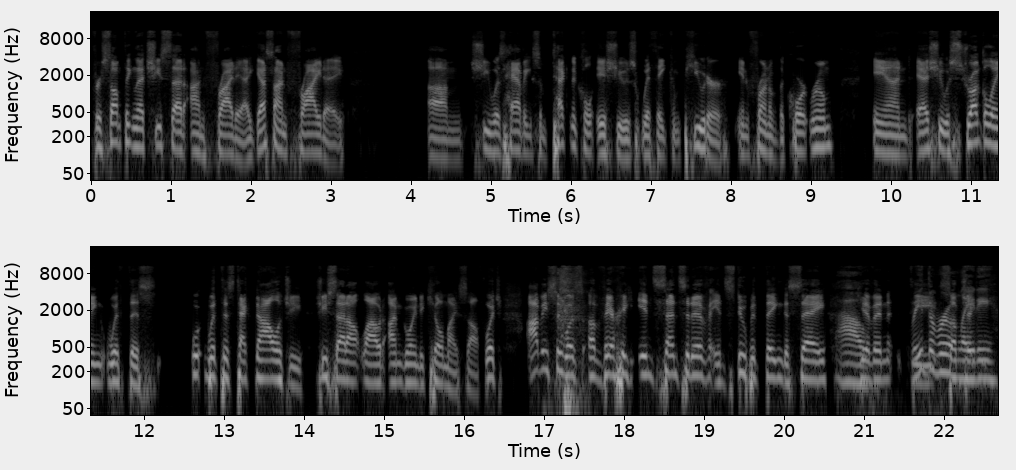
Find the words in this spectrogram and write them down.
for something that she said on Friday. I guess on Friday, um, she was having some technical issues with a computer in front of the courtroom, and as she was struggling with this w- with this technology, she said out loud, "I'm going to kill myself," which obviously was a very insensitive and stupid thing to say, Wow. given Read the room, subject- lady.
